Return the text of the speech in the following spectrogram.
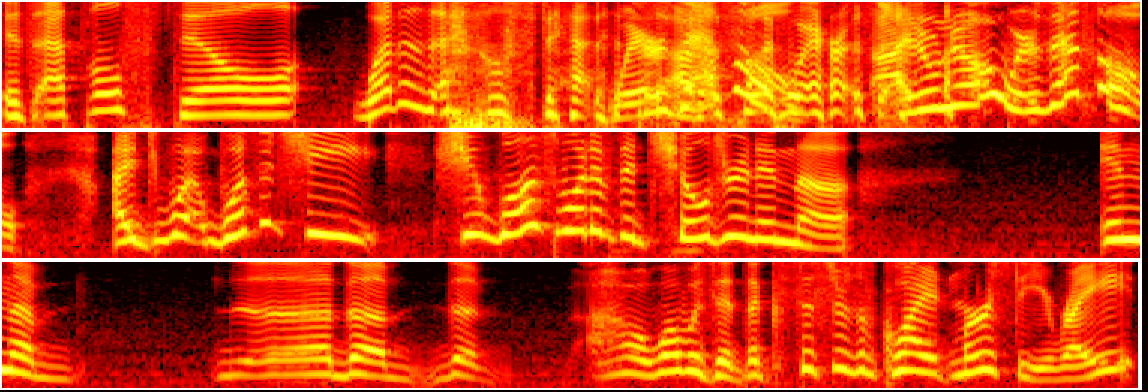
Is Ethel still? What is Ethel's status? Where's honestly? Ethel? Where is Ethel? I don't know. Where's Ethel? I wa- wasn't she. She was one of the children in the. In the. The the the. Oh, what was it? The Sisters of Quiet Mercy, right?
